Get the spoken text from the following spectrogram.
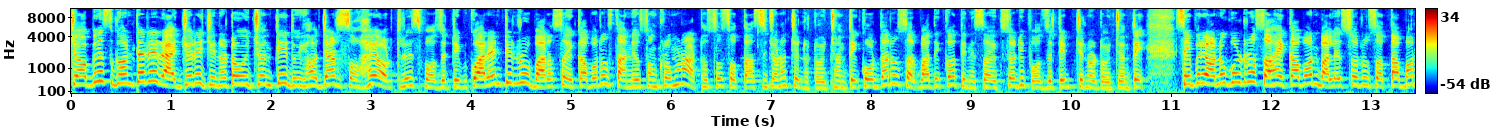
ଚବିଶ ଘଣ୍ଟାରେ ରାଜ୍ୟରେ ଚିହ୍ନଟ ହୋଇଛନ୍ତି ଦୁଇ ହଜାର ଶହେ ଅଠତିରିଶ ପଜିଟିଭ୍। କ୍ୱାରେଣ୍ଟିନ୍ରୁ ବାରଶହ ଏକାବନ ସ୍ଥାନୀୟ ସଂକ୍ରମଣ ଆଠଶହ ସତାଅଶୀ ଜଣ ଚିହ୍ନଟ ହୋଇଛନ୍ତି। ଖୋର୍ଦ୍ଧାରୁ ସର୍ବାଧିକ ତିନିଶହ ଏକଷଠି ପଜିଟିଭ୍ ଚିହ୍ନଟ ହୋଇଛନ୍ତି। ସେହିପରି ଅନୁଗୁଳରୁ ଶହେ ଏକାବନ ବାଲେଶ୍ୱରରୁ ସତାବନ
